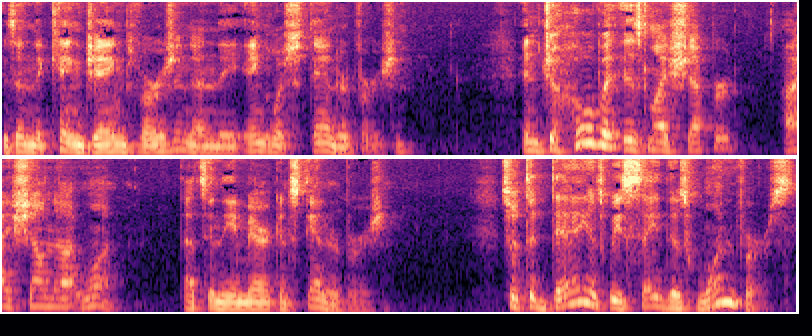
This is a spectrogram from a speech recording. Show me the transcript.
is in the King James Version and the English Standard Version. And Jehovah is my shepherd, I shall not want. That's in the American Standard Version. So today, as we say this one verse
